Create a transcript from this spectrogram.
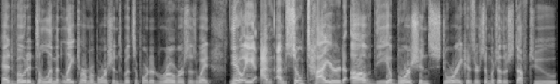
had voted to limit late term abortions, but supported Roe versus Wade. You know, I'm, I'm so tired of the abortion story because there's so much other stuff to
